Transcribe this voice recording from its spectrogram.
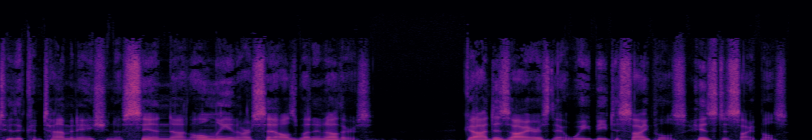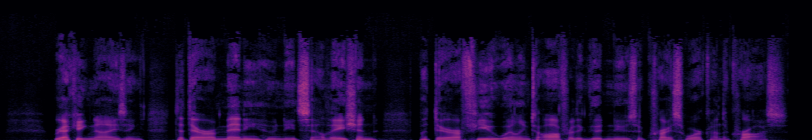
to the contamination of sin not only in ourselves but in others. God desires that we be disciples, His disciples, recognizing that there are many who need salvation, but there are few willing to offer the good news of Christ's work on the cross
